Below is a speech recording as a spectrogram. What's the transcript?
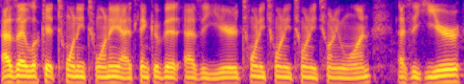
As I look at 2020, I think of it as a year, 2020, 2021, as a year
